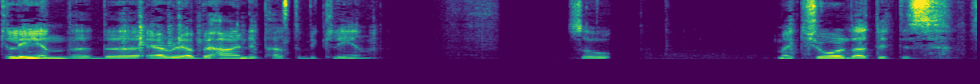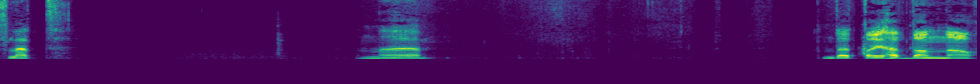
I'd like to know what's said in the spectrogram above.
cleaned the, the area behind it has to be clean. So make sure that it is flat. And uh, that I have done now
